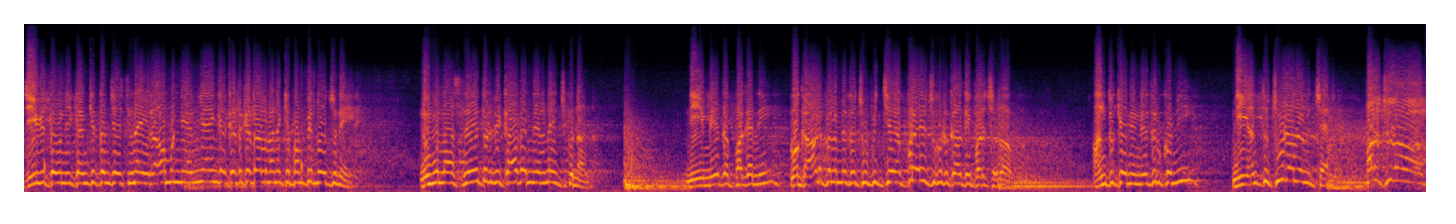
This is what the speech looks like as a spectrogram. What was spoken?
జీవితం నీకు అంకితం చేసిన ఈ రాముణ్ణి అన్యాయంగా కటకటాలు వెనక్కి పంపిన రోజునే నువ్వు నా స్నేహితుడివి కాదని నిర్ణయించుకున్నాను. నీ మీద పగని ఒక ఆడపిల్ల మీద చూపించే అప్రయోజకుడు కాదు ఈ పరశురాం అందుకే నేను ఎదుర్కొని నీ అంతు చూడాలని వచ్చాను. పరశురాం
